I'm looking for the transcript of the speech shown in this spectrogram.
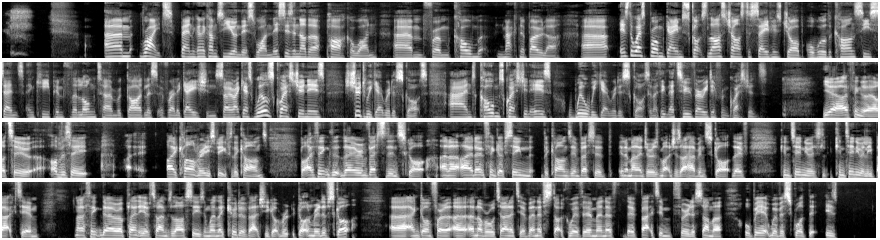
Um, right, Ben, going to come to you on this one. This is another Parker one um, from Cole McNabola. Uh, is the West Brom game Scott's last chance to save his job, or will the Khan see sense and keep him for the long term, regardless of relegation? So I guess Will's question is, should we get rid of Scott? And Colm's question is, will we get rid of Scott? And I think they're two very different questions. Yeah, I think they are too. Obviously, I, I can't really speak for the Khans, but I think that they're invested in Scott, and I, I, don't think I've seen the Khans invested in a manager as much as I have in Scott. They've continuously continually backed him, and I think there are plenty of times last season when they could have actually got gotten rid of Scott. Uh, and gone for a, a, another alternative, and they've stuck with him, and they've, they've backed him through the summer, albeit with a squad that is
